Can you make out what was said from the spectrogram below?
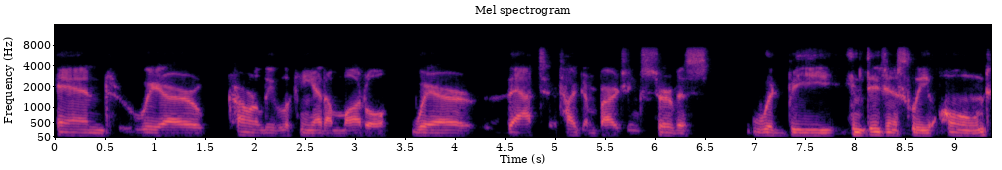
and we are currently looking at a model where that tug and barging service would be indigenously owned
